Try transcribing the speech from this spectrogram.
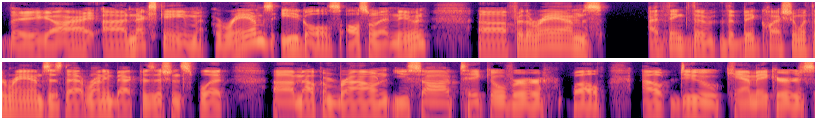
There you go. All right. Uh, next game Rams Eagles, also at noon. Uh, for the Rams, I think the the big question with the Rams is that running back position split. Uh, Malcolm Brown, you saw take over, well, outdo Cam Akers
